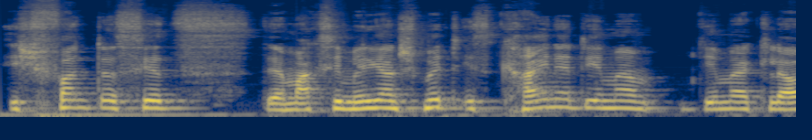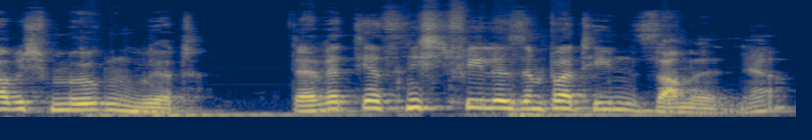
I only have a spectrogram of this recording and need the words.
Ich fand das jetzt, der Maximilian Schmidt ist keiner, den er, den er, glaube ich, mögen wird. Der wird jetzt nicht viele Sympathien sammeln, ja.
